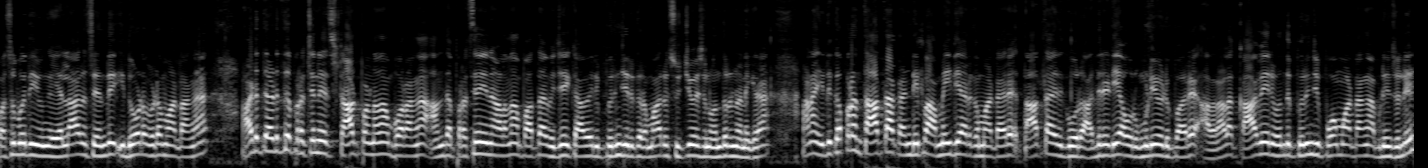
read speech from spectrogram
பசுபதி இவங்க எல்லாரும் சேர்ந்து இதோட விட மாட்டாங்க. அடுத்தடுத்த பிரச்சனையை ஸ்டார்ட் பண்ண தான் போகிறாங்க அந்த பிரச்சனையினால தான் பார்த்தா விஜய் காவேரி பிரிஞ்சிருக்கிற மாதிரி சுச்சுவேஷன் வந்துடும் நினைக்கிறேன். ஆனால் இதுக்கப்புறம் தாத்தா கண்டிப்பாக அமைதியாக இருக்க மாட்டார். தாத்தா இதுக்கு ஒரு அதிரடியாக ஒரு முடிவு எடுப்பார். அதனால் காவேரி வந்து பிரிஞ்சு போக மாட்டாங்க அப்படின்னு சொல்லி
